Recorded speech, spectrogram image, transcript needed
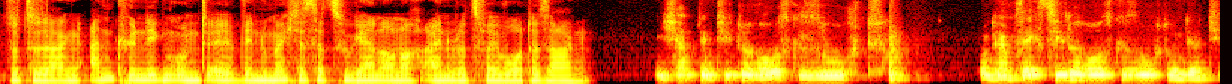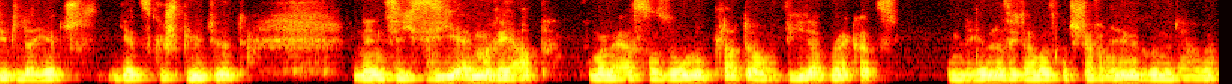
sozusagen ankündigen und äh, wenn du möchtest, dazu gerne auch noch ein oder zwei Worte sagen. Ich habe den Titel rausgesucht, und ich habe sechs Titel rausgesucht und der Titel, der jetzt, jetzt gespielt wird, nennt sich CM Reab von meiner ersten Solo-Platte auf Wieder Records, ein Label, das ich damals mit Stefan Hill gegründet habe.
